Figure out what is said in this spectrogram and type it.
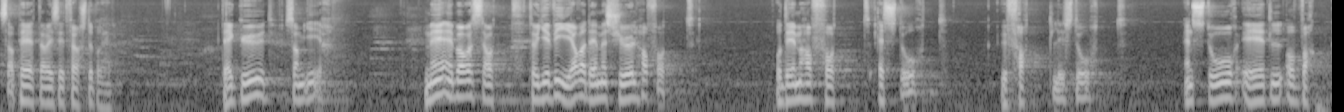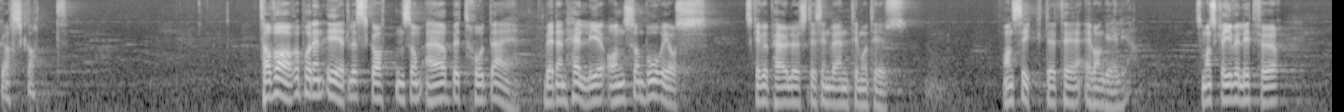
sa Peter i sitt første brev. Det er Gud som gir. Vi er bare satt til å gi videre det vi sjøl har fått. Og det vi har fått, er stort, ufattelig stort. En stor, edel og vakker skatt. Ta vare på den edle skatten som er betrodd deg ved Den hellige ånd som bor i oss, skriver Paulus til sin venn Timoteus. Og han sikter til evangeliet, som han skriver litt før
